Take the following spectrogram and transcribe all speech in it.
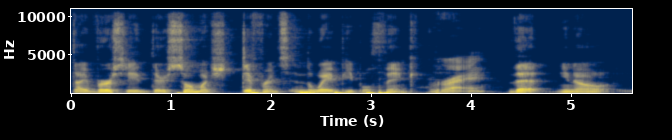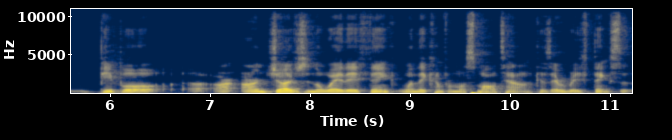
diversity, there's so much difference in the way people think Right. that, you know, people uh, aren't, judged in the way they think when they come from a small town because everybody thinks that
